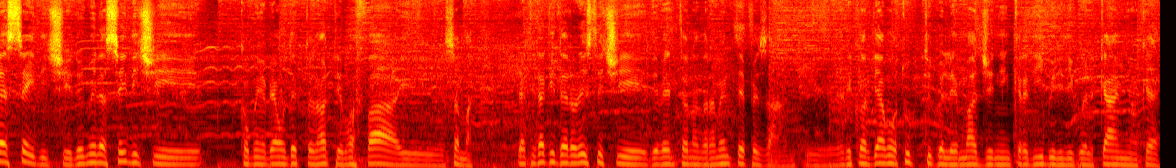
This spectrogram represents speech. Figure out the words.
2016, 2016 come abbiamo detto un attimo fa, insomma, gli attentati terroristici diventano veramente pesanti. Ricordiamo tutti quelle immagini incredibili di quel camion che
